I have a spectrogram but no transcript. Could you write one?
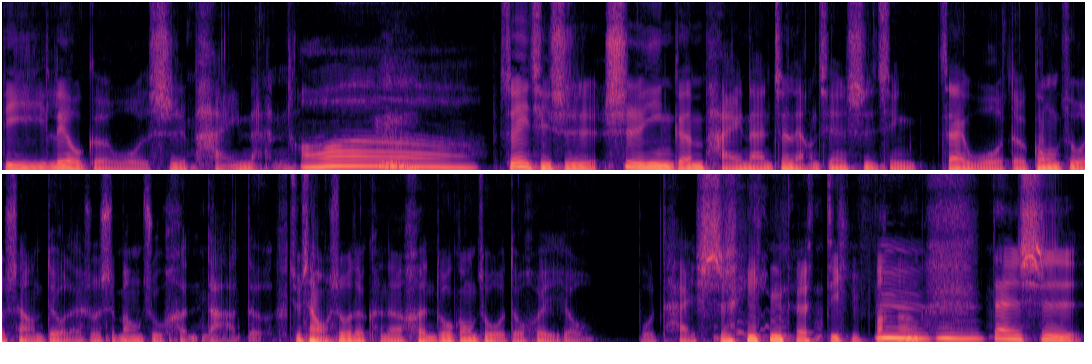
第六个我是排难，哦，所以其实适应跟排难这两件事情，在我的工作上对我来说是帮助很大的。就像我说的，可能很多工作我都会有不太适应的地方，嗯嗯，但是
